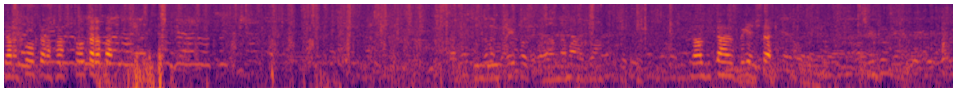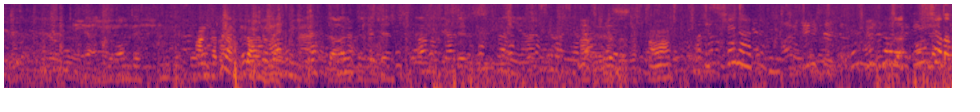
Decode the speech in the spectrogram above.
Canım sol tarafa, sol tarafa. Birazcık daha hızlı gençler. Kanka birazcık daha hızlı. Tamam. Şey nerede? Geniş alalım.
